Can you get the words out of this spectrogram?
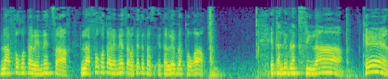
להפוך אותה לנצח, להפוך אותה לנצח, לתת את, את הלב לתורה, את הלב לתפילה, כן,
